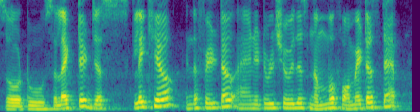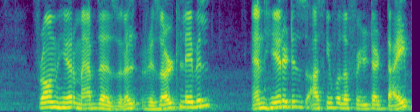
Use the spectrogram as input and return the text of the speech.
so to select it just click here in the filter and it will show you this number formatters tab. From here map the result label and here it is asking for the filter type.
